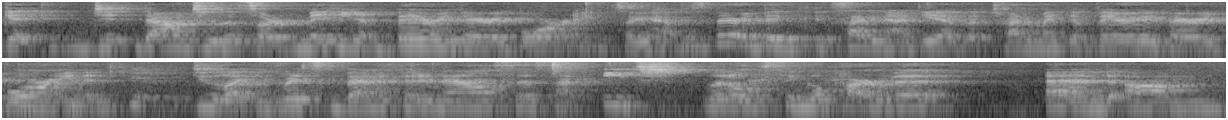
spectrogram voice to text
get down to is sort of making it very very boring. So you have this very big exciting idea, but try to make it very very boring and do like risk benefit analysis on each little single part of it, and um,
